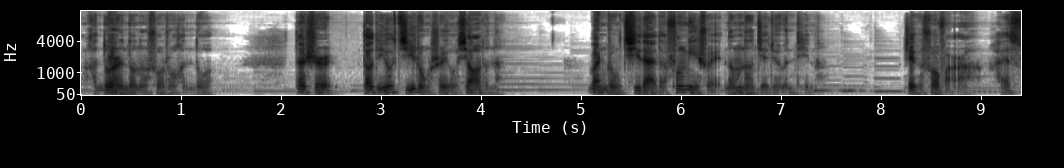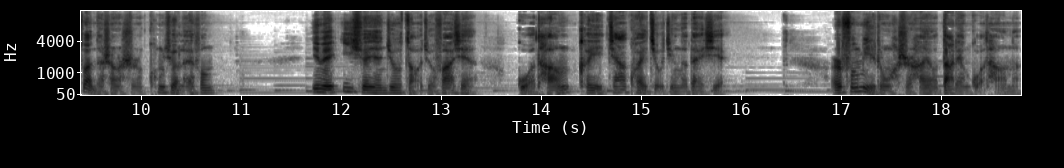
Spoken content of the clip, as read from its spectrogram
很多人都能说出很多，但是到底有几种是有效的呢？万众期待的蜂蜜水能不能解决问题呢？这个说法啊，还算得上是空穴来风。因为医学研究早就发现，果糖可以加快酒精的代谢，而蜂蜜中是含有大量果糖的，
